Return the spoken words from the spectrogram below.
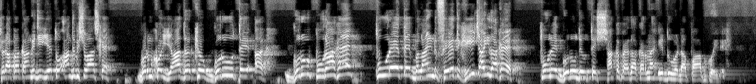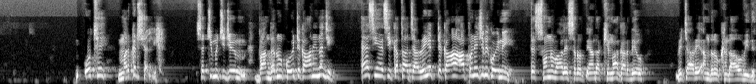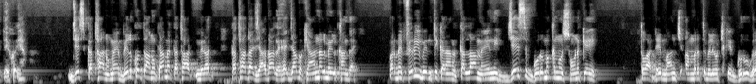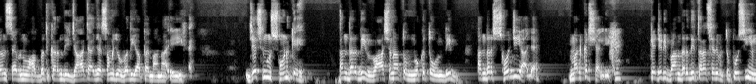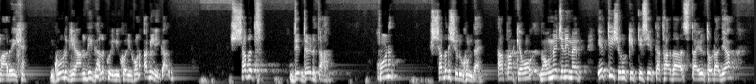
ਫਿਰ ਆਪਾਂ ਕਹਾਂਗੇ ਜੀ, ਇਹ ਤਾਂ ਅੰਧ ਵਿਸ਼ਵਾਸ ਹੈ। ਗੁਰਮਖੋ, ਯਾਦ ਰੱਖਿਓ, ਗੁਰੂ ਤੇ ਗੁਰੂ ਪੂਰਾ ਹੈ, ਪੂਰੇ ਤੇ ਬਲਾਈਂਡ ਫੇਥ ਹੀ ਚਾਹੀਦਾ ਹੈ। ਪੂਰੇ ਗੁਰੂ ਦੇ ਉੱਤੇ ਸ਼ੱਕ ਪੈਦਾ ਕਰਨਾ ਇਦੋਂ ਵੱਡਾ ਪਾਪ ਕੋਈ ਨਹੀਂ। ਉਥੇ ਮਰਕਟ ਸ਼ੈਲੀ ਹੈ। ਸੱਚੀ ਮੁੱਚੀ ਜੇ ਬਾਂਦਰ ਨੂੰ ਕੋਈ ਟਿਕਾ ਨਹੀਂ ਨਾ ਜੀ ਐਸੀ ਐਸੀ ਕਥਾ ਚੱਲ ਰਹੀ ਹੈ, ਟਿਕਾ ਆਪਣੇ 'ਚ ਵੀ ਕੋਈ ਨਹੀਂ। ਤੇ ਸੁਣਨ ਵਾਲੇ ਸਰੋਤਿਆਂ ਦਾ ਖਿਮਾ ਕਰ ਦਿਓ। ਵਿਚਾਰੇ ਅੰਦਰੋਂ ਖੰਡਾਓ ਵੀ ਦਿੱਤੇ ਹੋਏ ਆ। ਜਿਸ ਕਥਾ ਨੂੰ ਮੈਂ ਬਿਲਕੁਲ ਤੁਹਾਨੂੰ ਕਹਾਂ, ਮੈਂ ਕਥਾ, ਮੇਰਾ ਕਥਾ ਦਾ ਜ਼ਿਆਦਾ ਲਹਿਜਾ ਵਿਖਿਆਨ ਨਾਲ ਮੇਲ ਖਾਂਦਾ ਹੈ। ਪਰ ਮੈਂ ਫਿਰ ਵੀ ਬੇਨਤੀ ਕਰਾਂਗਾ, ਕੱਲਾ ਮੈਂ ਨਹੀਂ, ਜਿਸ ਗੁਰਮੁਖ ਨੂੰ ਸੁਣ ਕੇ ਤੁਹਾਡੇ ਮਨ 'ਚ ਅੰਮ੍ਰਿਤ ਵੇਲੇ ਉੱਠ ਕੇ ਗੁਰੂ ਗ੍ਰੰਥ ਸਾਹਿਬ ਨੂੰ ਮੁਹੱਬਤ ਕਰਨ ਦੀ ਜਾਚ ਆ ਜਾਏ ਸਮਝੋ, ਵਧੀਆ ਪੈਮਾਨਾ ਇਹੀ ਹੈ। ਜਿਸ ਨੂੰ ਸੁਣ ਕੇ ਅੰਦਰ ਦੀ ਵਾਸ਼ਨਾ ਤੋਂ ਮੁਕਤ ਹੋਣ ਦੀ ਅੰਦਰ ਸੋਝੀ ਆ ਜਾਏ। ਮਰਕਟ ਸ਼ੈਲੀ ਹੈ ਕਿ ਜਿਹੜੀ ਬਾਂਦਰ ਦੀ ਤਰ੍ਹਾਂ ਸਿਰਫ ਟਪੂਸੀ ਹੀ ਮਾਰ ਰਹੀ ਹੈ। ਗੂੜ ਗਿਆਨ ਦੀ ਗੱਲ ਕੋਈ ਨਹੀਂ ਖੋਰੀ। ਹੁਣ ਅਗਲੀ ਗੱਲ। ਸ਼ਬਦ ਦੀ ਦ੍ਰਿੜਤਾ। ਹੁਣ ਸ਼ਬਦ ਸ਼ੁਰੂ ਹੁੰਦਾ ਹੈ। ਆਪਾਂ ਕਿਉਂ? ਗੌਮੇ ਚ ਨਹੀਂ, ਮੈਂ ਇੱਥੇ ਸ਼ੁਰੂ ਕੀਤੀ ਸੀ। ਇਹ ਕਥਾ ਦਾ ਸਟਾਈਲ ਥੋੜਾ ਜਿਹਾ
